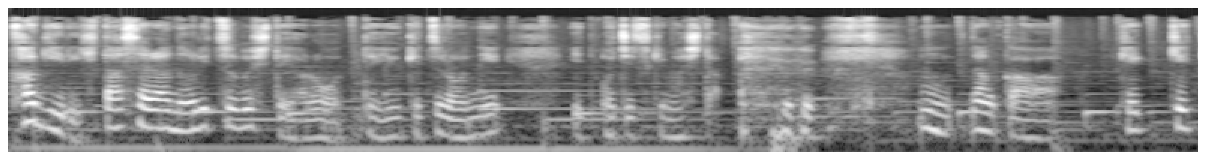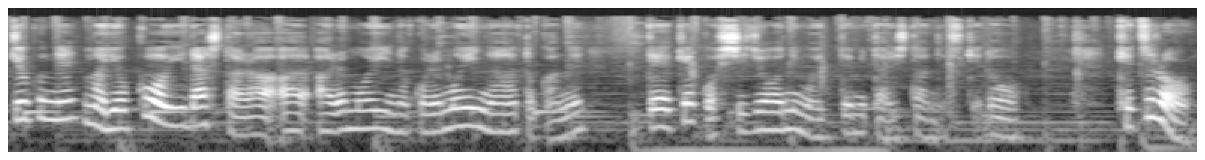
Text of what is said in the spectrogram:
限りひたすら乗り潰してやろうっていう結論に落ち着きました。うん、なんか結局ね、まあ、欲を言い出したらああれもいいなこれもいいなとかねで結構市場にも行ってみたりしたんですけど結論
